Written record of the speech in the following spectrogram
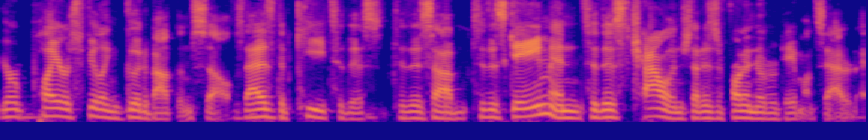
your players feeling good about themselves. That is the key to this to this um, to this game and to this challenge that is in front of Notre Dame on Saturday.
